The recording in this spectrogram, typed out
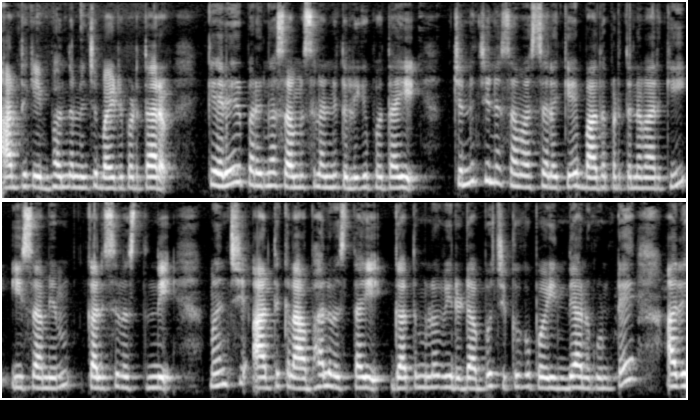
ఆర్థిక ఇబ్బందుల నుంచి బయటపడతారు. కెరీర్ పరంగా సమస్యలన్నీ తొలగిపోతాయి. చిన్న చిన్న సమస్యలకే బాధపడుతున్న వారికి ఈ సమయం కలిసి వస్తుంది. మంచి ఆర్థిక లాభాలు వస్తాయి. గతంలో వీరి డబ్బు చిక్కుకుపోయింది అనుకుంటే అది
